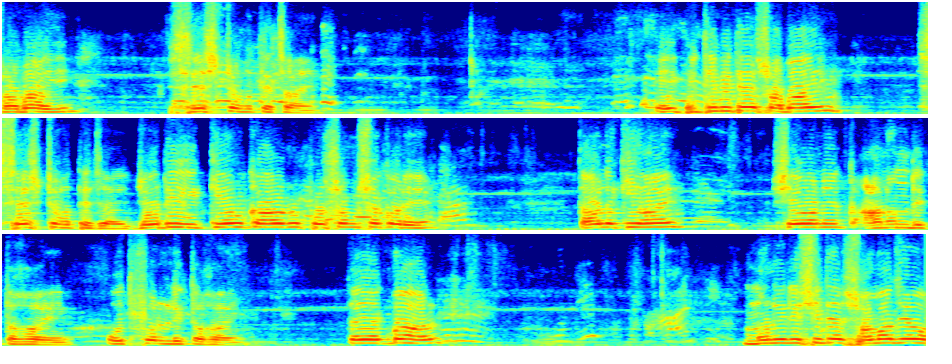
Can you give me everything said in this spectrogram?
সবাই শ্রেষ্ঠ হতে চায়। এই পৃথিবীতে সবাই শ্রেষ্ঠ হতে চায়। যদি কেউ কারোর প্রশংসা করে, তাহলে কি হয়? সে অনেক আনন্দিত হয়, উৎফুল্লিত হয়। তাই একবার মুনি ঋষিদের সমাজেও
